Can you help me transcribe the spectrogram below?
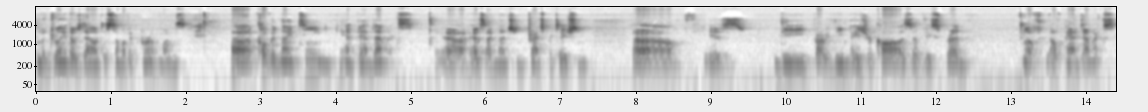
but drilling those down to some of the current ones, uh, COVID nineteen and pandemics. Uh, as I mentioned, transportation uh, is the probably the major cause of the spread of, of pandemics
